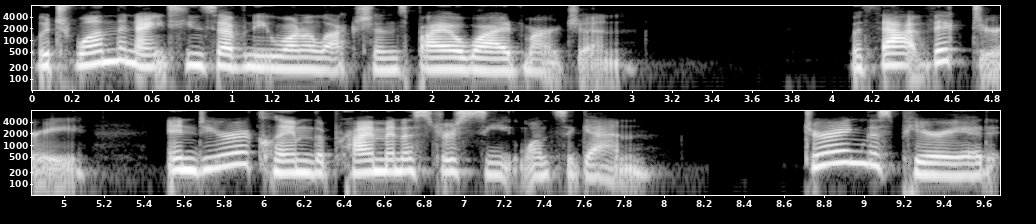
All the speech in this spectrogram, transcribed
which won the 1971 elections by a wide margin. With that victory, Indira claimed the prime minister's seat once again. During this period,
